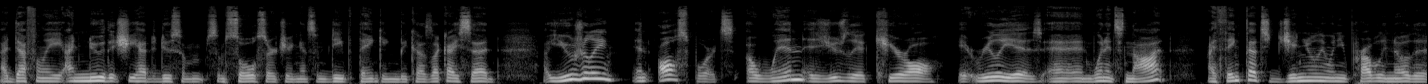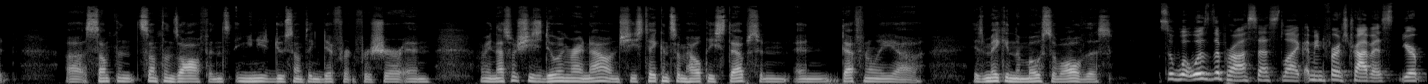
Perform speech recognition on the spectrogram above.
I definitely, I knew that she had to do some, some soul searching and some deep thinking because like I said, usually in all sports, a win is usually a cure all. It really is. And when it's not, I think that's genuinely when you probably know that uh, something something's off and, and you need to do something different for sure. And I mean that's what she's doing right now, and she's taking some healthy steps and and definitely uh, is making the most of all of this. So what was the process like? I mean, first, Travis, you're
